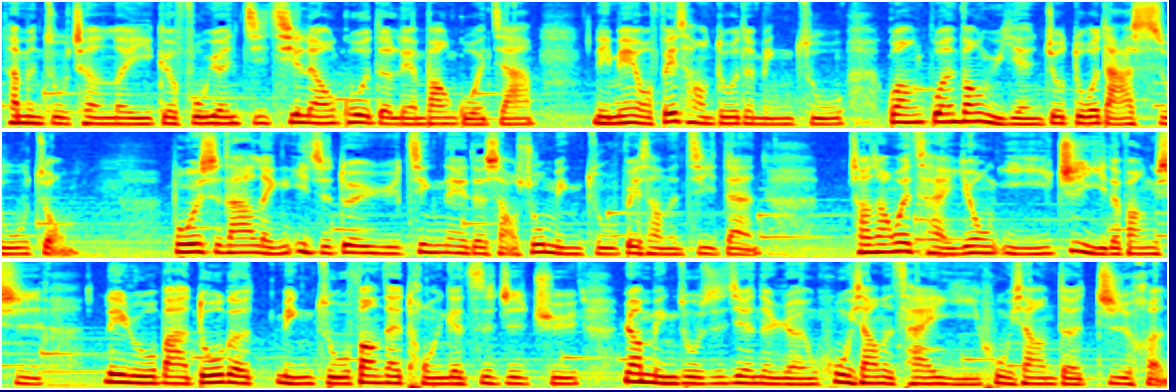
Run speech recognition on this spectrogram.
他们组成了一个幅员极其辽阔的联邦国家，里面有非常多的民族，光官方语言就多达十五种。不过，斯大林一直对于境内的少数民族非常的忌惮，常常会采用以夷制夷的方式，例如把多个民族放在同一个自治区，让民族之间的人互相的猜疑，互相的制衡。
